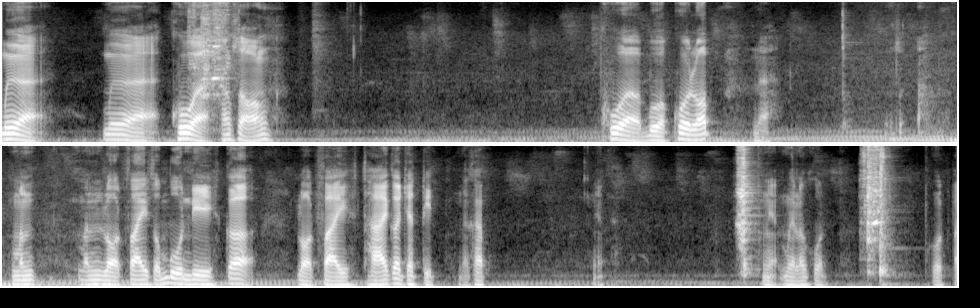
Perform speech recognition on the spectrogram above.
เมื่อเมื่อขั้วทั้งสองขั้วบวกขั้วลบนะมันมันหลอดไฟสมบูรณ์ดีก็หลอดไฟท้ายก็จะติดนะครับเนี่ยเนี่ยเมื่อเรากดกดไป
